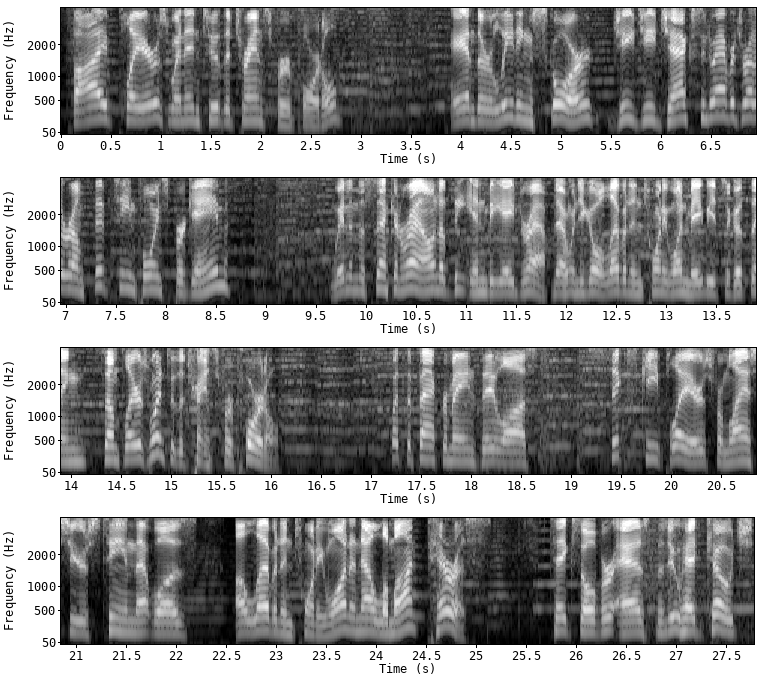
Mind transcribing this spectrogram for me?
five players went into the transfer portal. And their leading scorer, G.G. Jackson, who averaged right around 15 points per game, win in the second round of the NBA draft. Now, when you go 11 and 21, maybe it's a good thing some players went to the transfer portal. But the fact remains they lost six key players from last year's team that was 11 and 21. And now Lamont Paris takes over as the new head coach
